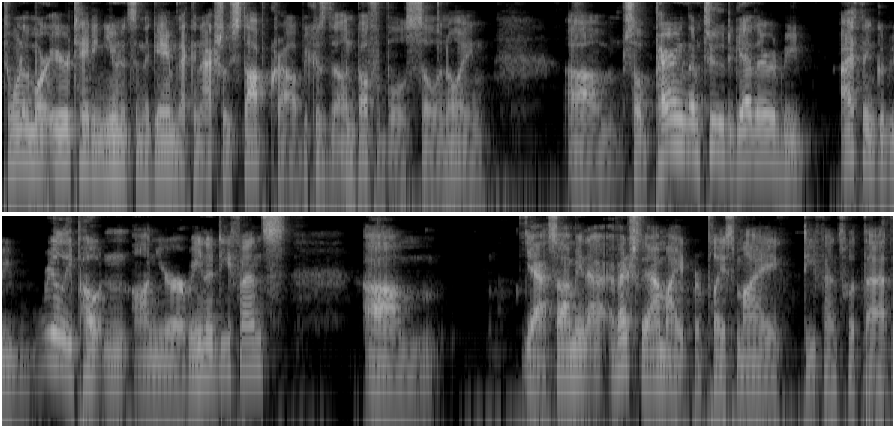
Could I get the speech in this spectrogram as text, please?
to one of the more irritating units in the game that can actually stop Krau because the unbuffable is so annoying. Um, so pairing them two together would be, I think, would be really potent on your arena defense. Um, yeah, so I mean, eventually I might replace my defense with that.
